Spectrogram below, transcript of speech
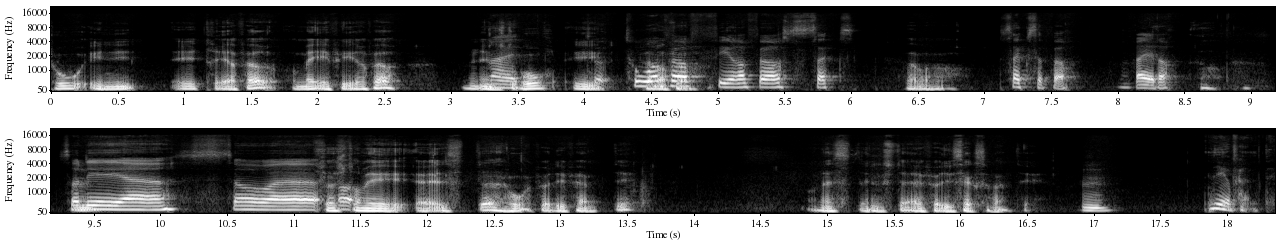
to i, i 43, og meg i 44. Min yngste Nei, bror i så 42, 45. 44, 6, 45. 46. Reidar. Så de eh, Så eh, Søstera mi er eldste, hun er født i 50. Og neste yngste er født i 56. Mm. 59.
